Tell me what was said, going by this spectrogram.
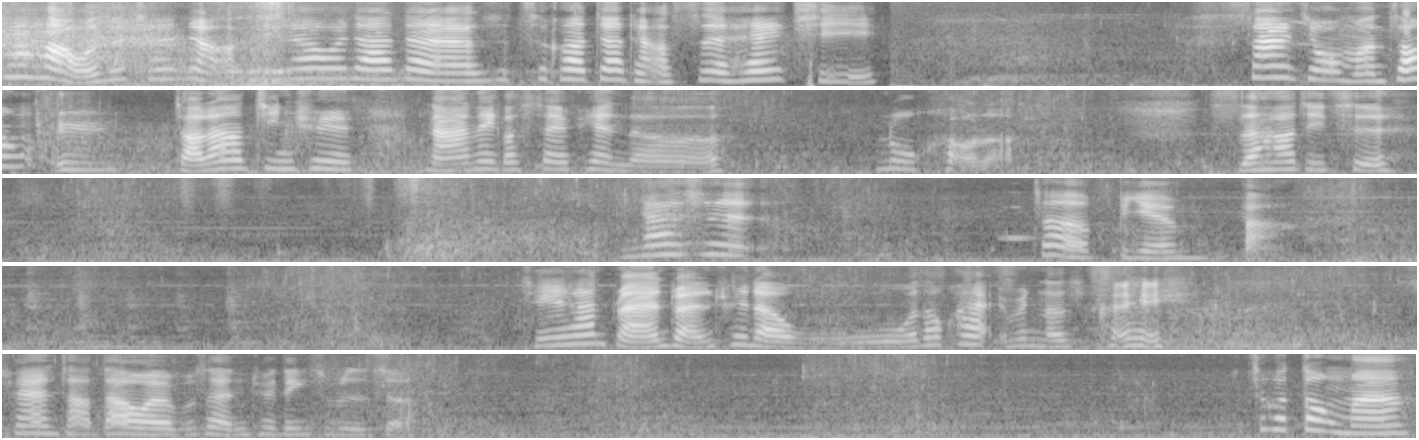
大家好，我是千鸟，今天为大家带来的是《刺客教条四：黑旗》。上一集我们终于找到进去拿那个碎片的入口了，死了好几次，应该是这边吧。其实它转来转去的，我都快晕了，所以虽然找到，我也不是很确定是不是这这个洞吗？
